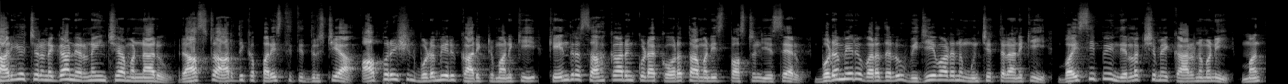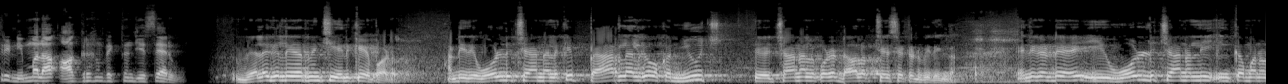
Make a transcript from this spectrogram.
కార్యాచరణగా నిర్ణయించామన్నారు. రాష్ట్ర ఆర్థిక పరిస్థితి దృష్ట్యా ఆపరేషన్ బుడమేరు కార్యక్రమానికి కేంద్ర సహకారం కూడా కోరతామని స్పష్టం చేశారు. బుడమేరు వరదలు విజయవాడను ముంచెత్తడానికి వైసీపీ నిర్లక్ష్యమే కారణమని మంత్రి నిమ్మల ఆగ్రహం వ్యక్తం చేశారు. వెలగలేరు నుంచి ఎనికేపాడు. అంటే ఇది ఓల్డ్ ఛానల్కి ప్యారలల్గా ఒక న్యూ ఛానల్ కూడా డెవలప్ చేసేటువంటి విధంగా. ఎందుకంటే ఈ ఓల్డ్ ఛానల్ని ఇంకా మనం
